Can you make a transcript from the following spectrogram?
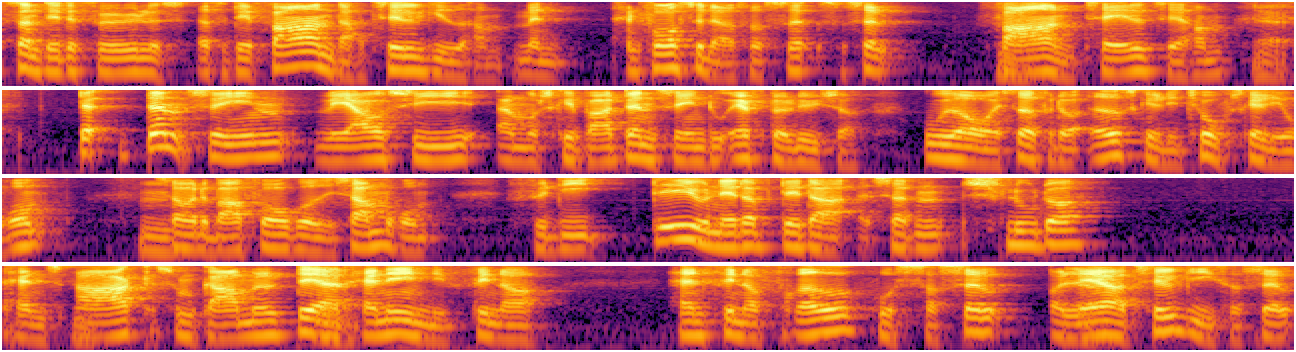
sådan det det føles. Altså det er faren, der har tilgivet ham, men han forestiller sig selv, sig selv faren tale til ham. Ja. Den, den scene, vil jeg jo sige, er måske bare den scene, du efterlyser. Udover i stedet for, at det var adskilt i to forskellige rum, mm. så var det bare foregået i samme rum. Fordi det er jo netop det, der sådan slutter hans ark som gammel. Det er, Ja. at han egentlig finder, han finder fred hos sig selv, og lærer at tilgive sig selv.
